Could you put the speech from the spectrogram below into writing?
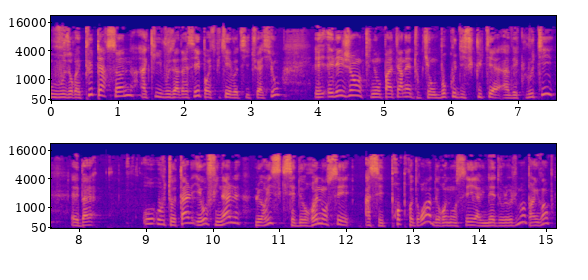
où vous n'aurez plus personne à qui vous adresser pour expliquer votre situation. Et, et les gens qui n'ont pas Internet ou qui ont beaucoup de difficultés avec l'outil, eh ben, au, total et au final, le risque, c'est de renoncer à ses propres droits, de renoncer à une aide au logement, par exemple,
